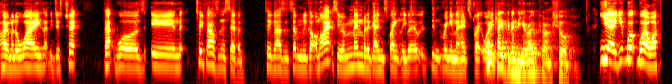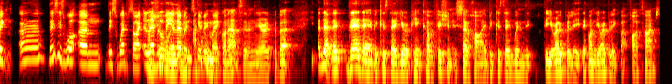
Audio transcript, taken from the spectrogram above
home and away. Let me just check. That was in 2007. 2007 we got them. I actually remember the games faintly, but it didn't ring in my head straight away. We played them in the Europa, I'm sure. Yeah, yeah well, well, I think uh, this is what um, this website 11 v 11 is giving me. I've gone out to them in the Europa, but look, they're, they're there because their European coefficient is so high because they win the, the Europa League. They've won the Europa League about five times.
